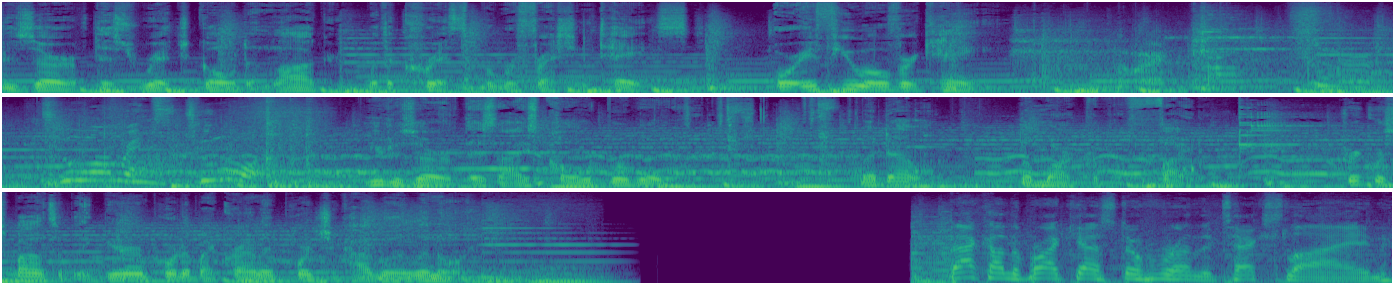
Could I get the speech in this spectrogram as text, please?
deserve this rich golden lager with a crisp but refreshing taste. Or if you overcame, two more reps, two more. You deserve this ice cold reward. Modelo, the Markable Fighter. Drink responsibly. Beer imported by Crown Port Chicago, Illinois. Back on the broadcast over on the text line.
